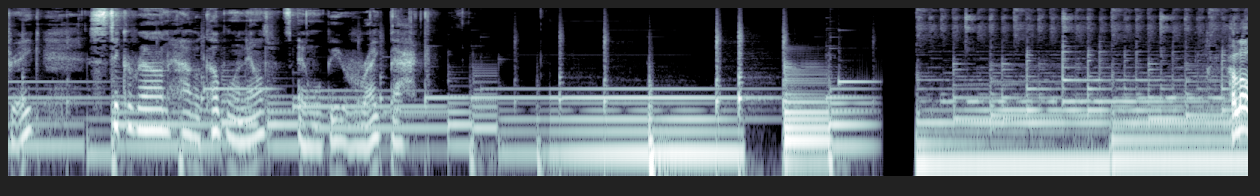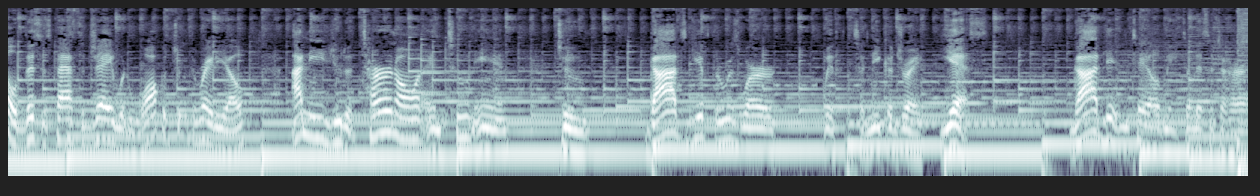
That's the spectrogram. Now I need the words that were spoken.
Drake. Stick around, have a couple announcements, and we'll be right back. Hello, this is Pastor Jay with Walk with Truth Radio. I need you to turn on and tune in to God's Gift Through His Word with Tanika Drake. Yes, God didn't tell me to listen to her.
